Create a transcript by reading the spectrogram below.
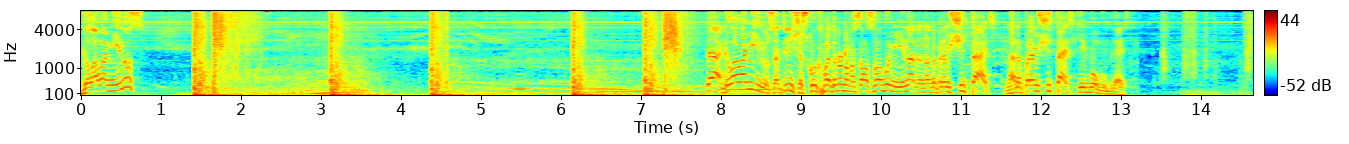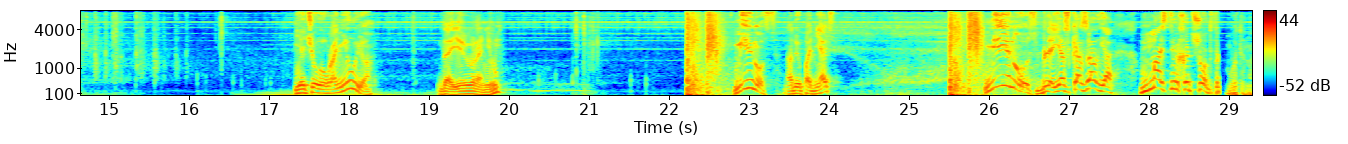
Голова минус. Так, голова минус, отлично. Сколько патронов осталось в обойме, не надо, надо прям считать. Надо прям считать, ей-богу, блядь. Я что, уронил ее? Да, я ее уронил. Минус. Надо ее поднять. Минус! Бля, я же сказал, я мастер хедшот. Вот она,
